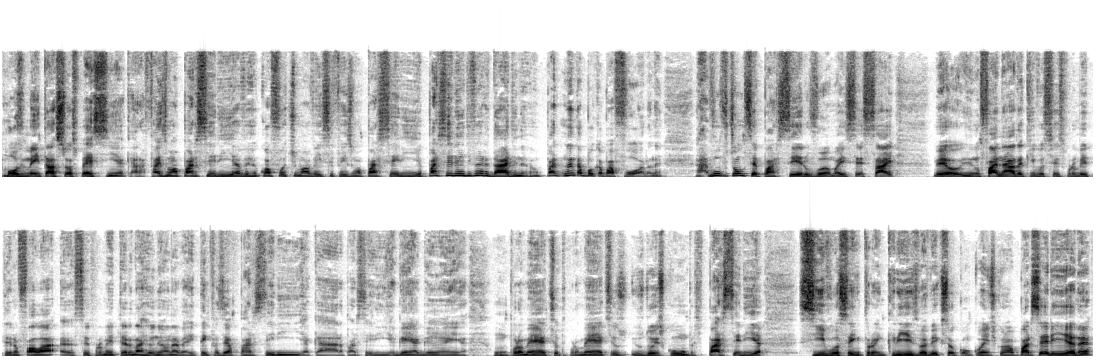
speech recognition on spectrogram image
movimentar suas pecinhas, cara. Faz uma parceria, velho. Qual foi a última vez que você fez uma parceria? Parceria de verdade, né? Não é da boca para fora, né? Ah, vamos ser parceiro, vamos. Aí você sai meu, e não faz nada que vocês prometeram falar, eh, vocês prometeram na reunião, né, velho? Tem que fazer a parceria, cara, parceria, ganha-ganha. Um promete, outro promete, e os, os dois cumprem. Parceria Se você entrou em crise, vai ver que seu concorrente com uma parceria, né?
